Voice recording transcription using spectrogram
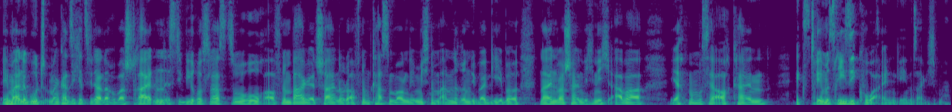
ich meine, gut, man kann sich jetzt wieder darüber streiten, ist die Viruslast so hoch auf einem Bargeldschein oder auf einem Kassenbon, den ich einem anderen übergebe? Nein, wahrscheinlich nicht, aber ja, man muss ja auch kein extremes Risiko eingehen, sag ich mal.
